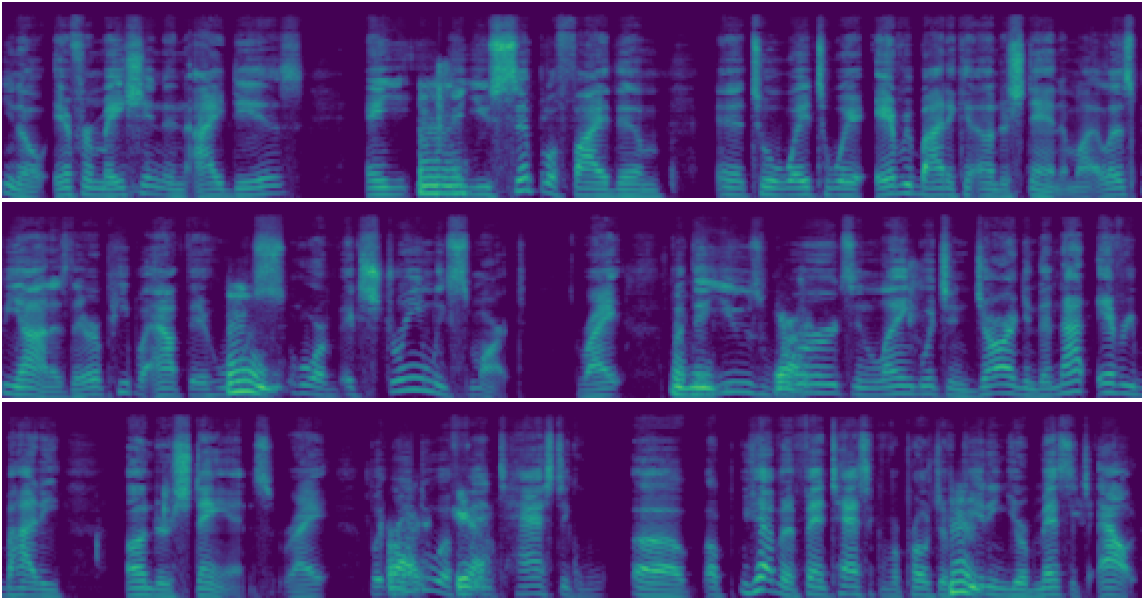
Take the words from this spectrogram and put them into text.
you know, information and ideas and you, mm-hmm. and you simplify them to a way to where everybody can understand them. Like, let's be honest, there are people out there who mm. are, who are extremely smart, right? But mm-hmm. they use right. words and language and jargon that not everybody understands, right? But right. you do a yeah. fantastic, uh, you have a fantastic approach of mm. getting your message out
